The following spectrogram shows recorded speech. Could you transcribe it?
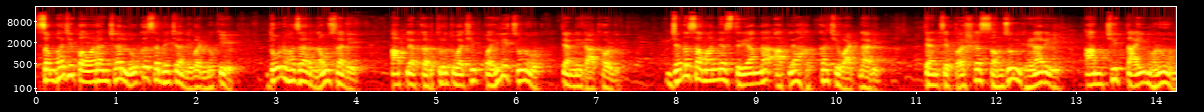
संभाजी पवारांच्या लोकसभेच्या निवडणुकीत दोन हजार नऊ साली आपल्या कर्तृत्वाची पहिली चुणूक त्यांनी दाखवली. जनसामान्य स्त्रियांना आपल्या हक्काची वाटणारी त्यांचे प्रश्न समजून घेणारी आमची ताई म्हणून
